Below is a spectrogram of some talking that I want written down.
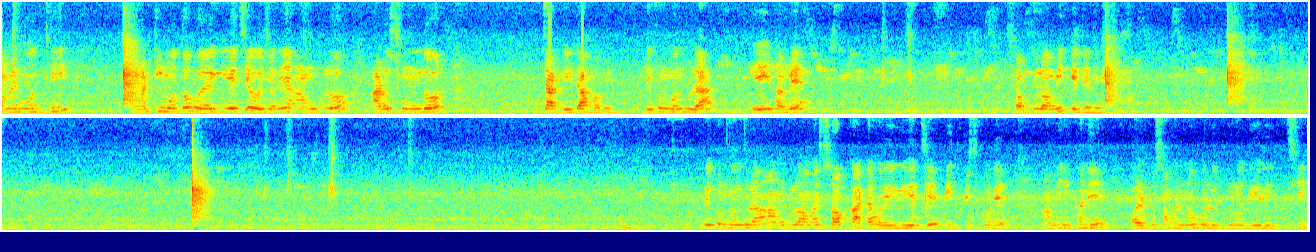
আমের মধ্যেই আঁটি মতো হয়ে গিয়েছে, ওই জন্যে আমগুলো আরও সুন্দর চাটনিটা হবে। দেখুন বন্ধুরা, এইভাবে সবগুলো আমি কেটে নেব। দেখুন বন্ধুরা, আমগুলো আমার সব কাটা হয়ে গিয়েছে পিস পিস করে। আমি এখানে অল্প সামান্য হলুদ গুঁড়ো দিয়ে দিচ্ছি,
